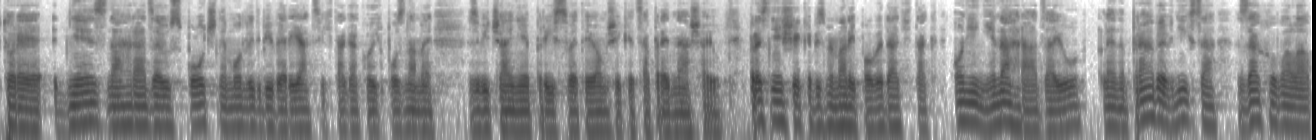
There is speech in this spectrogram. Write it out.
ktoré dnes nahrádzajú spoločné modlitby veriacich, tak ako ich poznáme zvyčajne pri Svetej Omši, keď sa prednášajú. Presnejšie, keby sme mali povedať, tak oni nenahrádzajú, len práve v nich sa zachovala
